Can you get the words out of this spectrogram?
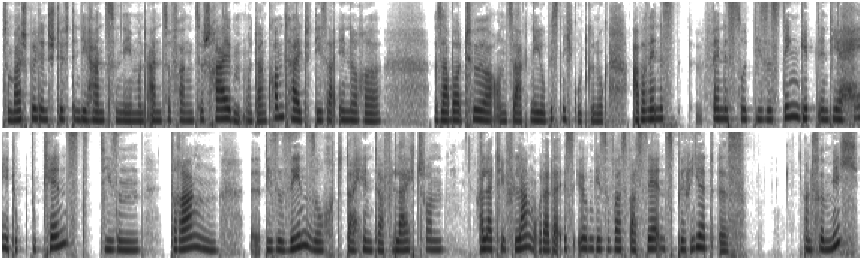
zum Beispiel den Stift in die Hand zu nehmen und anzufangen zu schreiben. Und dann kommt halt dieser innere Saboteur und sagt, nee, du bist nicht gut genug. Aber wenn es, wenn es so dieses Ding gibt in dir, hey, du, du kennst diesen Drang, äh, diese Sehnsucht dahinter vielleicht schon relativ lang oder da ist irgendwie sowas, was sehr inspiriert ist. Und für mich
